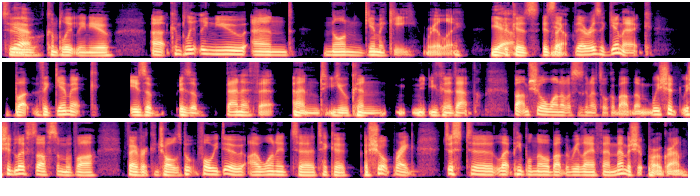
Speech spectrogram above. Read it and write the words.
to yeah. completely new, uh, completely new and non-gimmicky, really. Yeah, because it's like yeah. there is a gimmick, but the gimmick is a is a benefit and you can you can adapt them but i'm sure one of us is going to talk about them we should we should list off some of our favorite controllers but before we do i wanted to take a, a short break just to let people know about the relay fm membership program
